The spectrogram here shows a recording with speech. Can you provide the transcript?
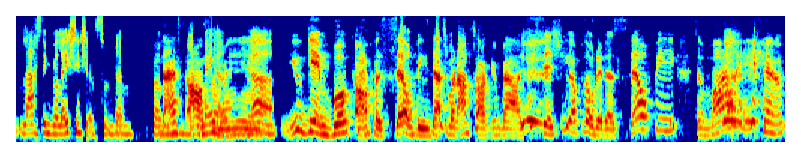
lasting relationships from them from That's awesome, man. Yeah. You getting booked off of selfies. That's what I'm talking about. You said she uploaded a selfie to model him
